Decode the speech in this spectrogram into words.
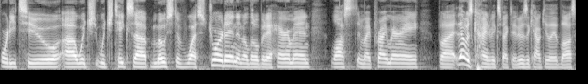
42, uh, which which takes up most of West Jordan and a little bit of Herriman. Lost in my primary, but that was kind of expected. It was a calculated loss.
